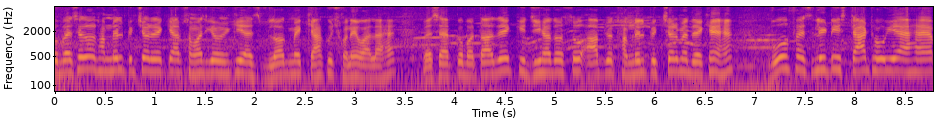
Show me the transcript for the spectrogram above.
तो वैसे तो थंबनेल पिक्चर देख के आप समझ गए होंगे कि इस ब्लॉग में क्या कुछ होने वाला है। वैसे आपको बता दें कि जी हाँ दोस्तों, आप जो थंबनेल पिक्चर में देखे हैं, वो फैसिलिटी स्टार्ट हो गया है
